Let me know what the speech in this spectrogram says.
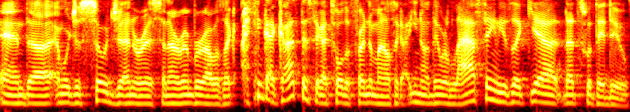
and uh, and we're just so generous. And I remember I was like, I think I got this. Like I told a friend of mine, I was like, you know, they were laughing. And he's like, yeah, that's what they do.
